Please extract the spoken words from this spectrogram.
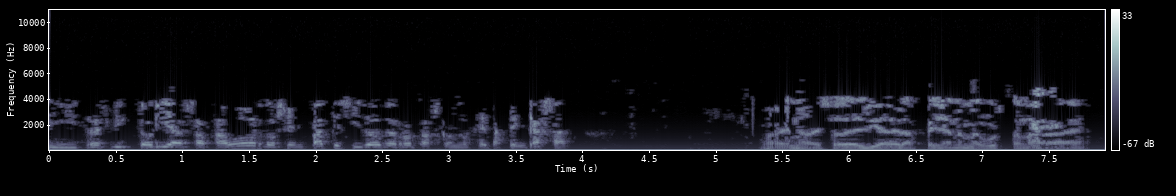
y tres victorias a favor dos empates y dos derrotas con los Getafe en casa. Bueno eso del día de las peñas no me gusta nada eh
